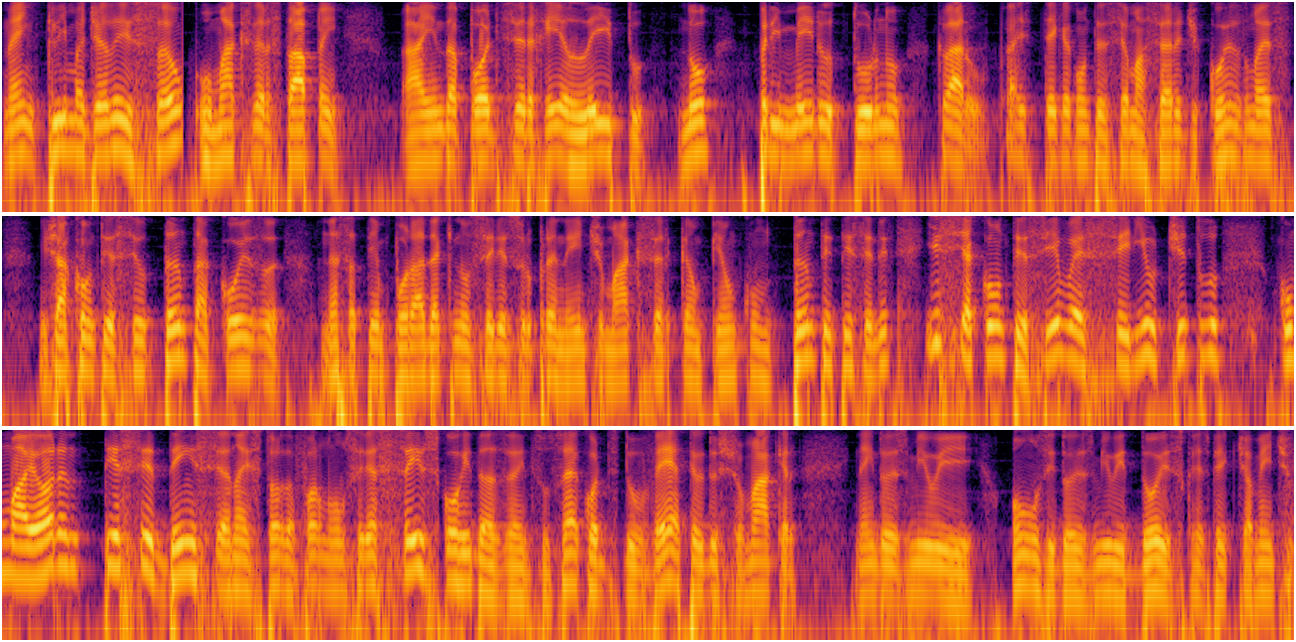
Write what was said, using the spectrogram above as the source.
Né? Em clima de eleição, o Max Verstappen ainda pode ser reeleito no primeiro turno. Claro, vai ter que acontecer uma série de coisas, mas já aconteceu tanta coisa nessa temporada que não seria surpreendente o Max ser campeão com tanta antecedência. E se acontecer, vai, seria o título com maior antecedência na história da Fórmula 1. Seria seis corridas antes. Os recordes do Vettel e do Schumacher né, em 2011 e 2002, respectivamente,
